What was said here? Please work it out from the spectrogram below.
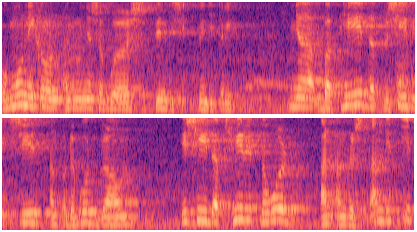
Ug mo ni karon ang niya sa verse 26, 23. Nya, but he that receiveth seed unto the good ground is he that heareth the word and understandeth it,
